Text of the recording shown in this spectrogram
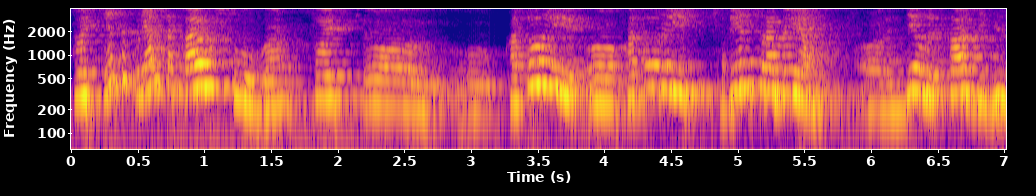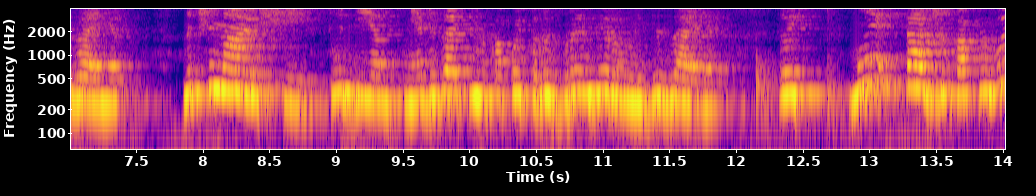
То есть это прям такая услуга, то есть, э, который, э, который без проблем э, сделает каждый дизайнер, начинающий, студент, не обязательно какой-то разбрендированный дизайнер. То есть мы, так же как и вы,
